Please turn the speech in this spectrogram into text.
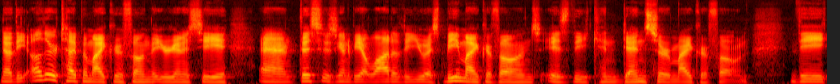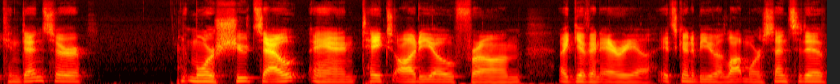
Now, the other type of microphone that you're going to see, and this is going to be a lot of the USB microphones, is the condenser microphone. The condenser more shoots out and takes audio from a given area. It's going to be a lot more sensitive.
